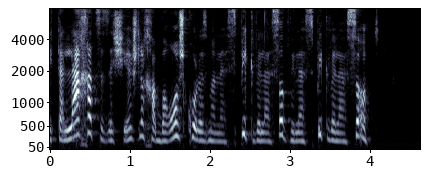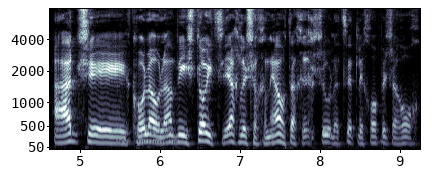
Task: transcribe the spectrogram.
את הלחץ הזה שיש לך בראש כל הזמן להספיק ולעשות ולהספיק ולעשות. עד שכל העולם ואשתו הצליח לשכנע אותך איכשהו לצאת לחופש ארוך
